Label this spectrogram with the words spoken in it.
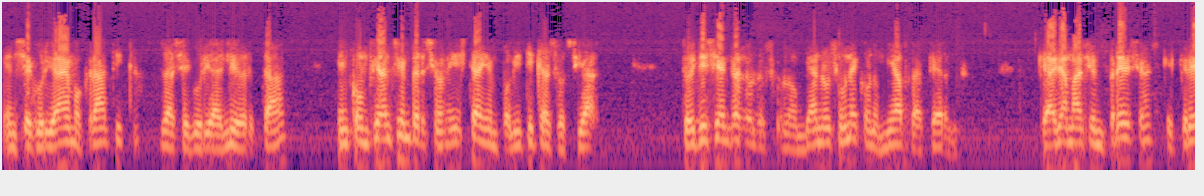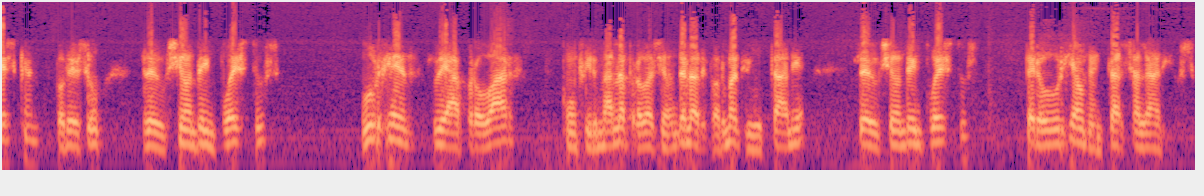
en seguridad democrática, la seguridad y libertad, en confianza inversionista y en política social. Estoy diciendo a los colombianos una economía fraterna, que haya más empresas que crezcan, por eso reducción de impuestos, urge reaprobar, confirmar la aprobación de la reforma tributaria, reducción de impuestos, pero urge aumentar salarios,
